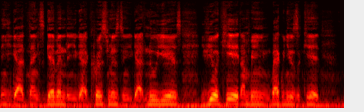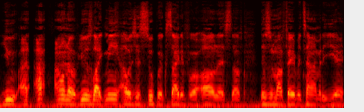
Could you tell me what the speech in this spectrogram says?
then you got Thanksgiving, then you got Christmas, then you got New Year's. If you're a kid, I'm bringing back when you was a kid, you I, I I don't know if you was like me, I was just super excited for all that stuff. This is my favorite time of the year.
